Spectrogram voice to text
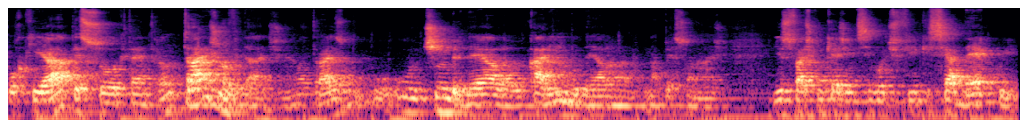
Porque a pessoa que está entrando traz novidades, né? ela traz o, o, o, timbre dela, o carimbo dela na, na, personagem. Isso faz com que a gente se modifique, se adeque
